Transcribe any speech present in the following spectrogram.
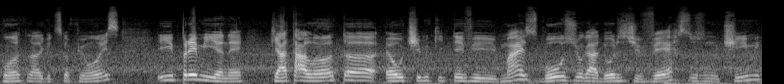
quanto na Liga dos Campeões. E premia, né? Que a Atalanta é o time que teve mais gols de jogadores diversos no time.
